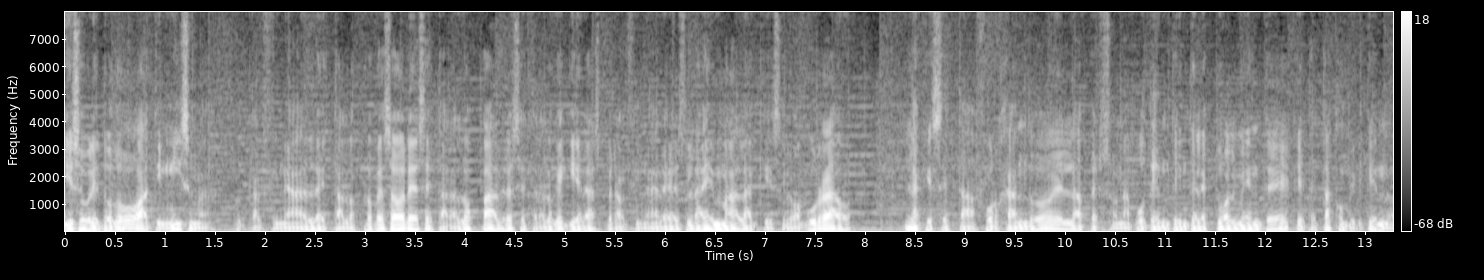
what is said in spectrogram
y sobre todo a ti misma, porque al final están los profesores, estarán los padres, estará lo que quieras, pero al final es la Emma la que se lo ha currado, la que se está forjando en la persona potente intelectualmente que te estás convirtiendo.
